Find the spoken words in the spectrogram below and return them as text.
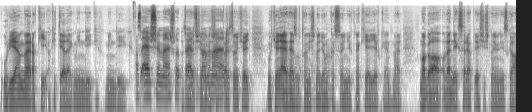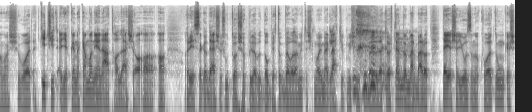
úriember, aki, aki tényleg mindig, mindig... Az első másodpercben az első másodpercben, már. Úgyhogy, úgyhogy ez, ezúton is nagyon köszönjük neki egyébként, mert maga a vendégszereplés is nagyon izgalmas volt. Egy kicsit egyébként nekem van ilyen áthallása a, a, a részegadásos utolsó pillanatban dobjatok be valamit, és majd meglátjuk, mi sült belőle történetben, mert bár ott teljesen józanok voltunk, és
